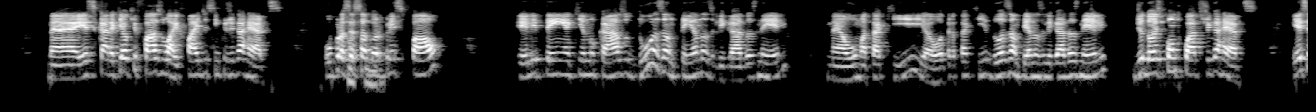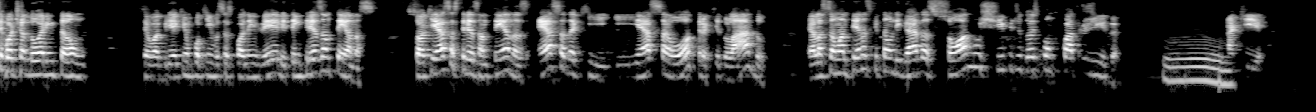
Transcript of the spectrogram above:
Né? Esse cara aqui é o que faz o Wi-Fi de 5 GHz. O processador uhum. principal, ele tem aqui, no caso, duas antenas ligadas nele. Né? Uma está aqui e a outra está aqui. Duas antenas ligadas nele de 2.4 GHz. Esse roteador, então, se eu abrir aqui um pouquinho, vocês podem ver, ele tem três antenas só que essas três antenas, essa daqui e essa outra aqui do lado, elas são antenas que estão ligadas só no chip de 2.4 GB. Hum. Aqui.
